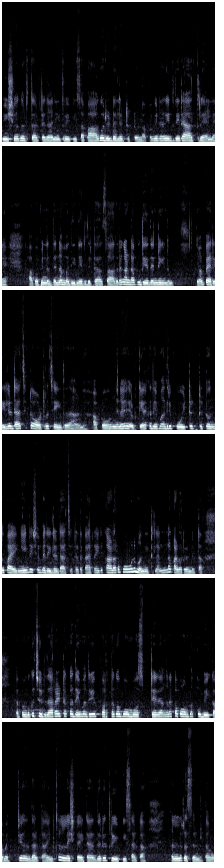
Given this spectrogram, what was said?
മീഷോയിൽ നിന്ന് എടുത്തതാട്ടോ ഞാൻ ഈ ത്രീ പീസ് അപ്പോൾ ആകെ ഒരു ഇടൽ ഇട്ടിട്ടുള്ളൂ. അപ്പോൾ പിന്നെ കരുതി രാത്രിയല്ലേ അപ്പോൾ പിന്നെ തന്നെ മതി എന്ന് ആ സാധനം കണ്ടാൽ പുതിയത് തന്നെയാണ്. ഞാൻ പെരയിലിടാച്ചിട്ട് ഓർഡർ ചെയ്തതാണ്. അപ്പോൾ ഇങ്ങനെ എടുക്കാനൊക്കെ ഇതേമാതിരി പോയിട്ട് ഇട്ടിട്ട് ഒന്ന് പഴങ്ങിയതിന് ശേഷം വെച്ചിട്ടാണ് കാരണം അതിന്റെ കളർ പോലും മങ്ങിയിട്ടില്ല. നല്ല കളർ ഉണ്ട് കേട്ടോ. അപ്പോൾ നമുക്ക് ചുരിദാറായിട്ടൊക്കെ അതേമാതിരി പുറത്തൊക്കെ പോകുമ്പോൾ ഹോസ്പിറ്റൽ അങ്ങനെയൊക്കെ പോകുമ്പോഴൊക്കെ ഉപയോഗിക്കാൻ പറ്റിയ ഇതാട്ടോ. എനിക്ക് നല്ല ഇഷ്ടമായിട്ടാണ് ഇതൊരു ത്രീ പീസാട്ടോ നല്ല രസമുണ്ട് കേട്ടോ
